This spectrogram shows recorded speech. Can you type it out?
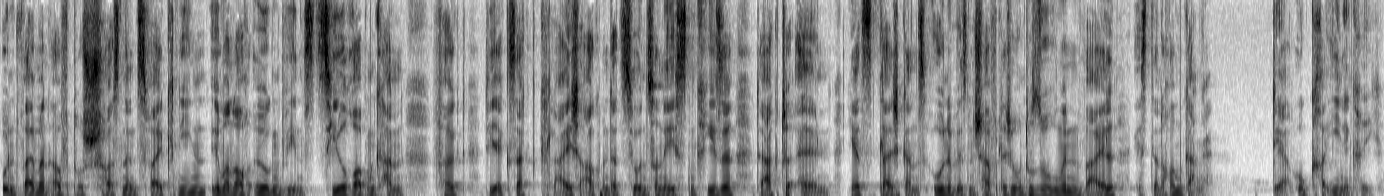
Und weil man auf durchschossenen zwei Knien immer noch irgendwie ins Ziel robben kann, folgt die exakt gleiche Argumentation zur nächsten Krise, der aktuellen, jetzt gleich ganz ohne wissenschaftliche Untersuchungen, weil ist ja noch im Gange. Der Ukraine-Krieg.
